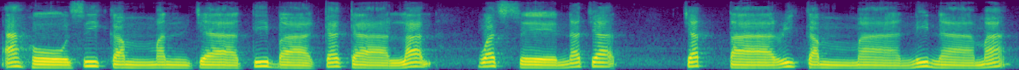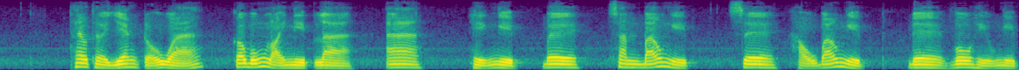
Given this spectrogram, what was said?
a hồ si cầm man cha ti bà ca cà la wat na cha chát tà ri cầm mà ni nà má theo thời gian trổ quả, có bốn loại nghiệp là a. Hiện nghiệp b. Sanh báo nghiệp c. Hậu báo nghiệp d. Vô hiệu nghiệp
